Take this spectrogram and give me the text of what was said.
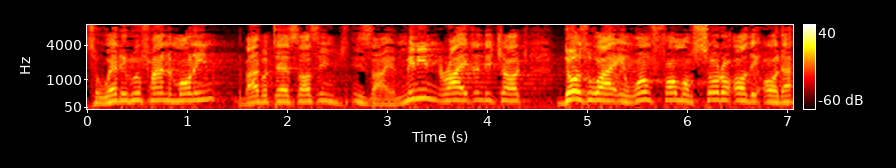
So where did we find the mourning? The Bible tells us in, Zion. Meaning right in the church, those who are in one form of sorrow or the other,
